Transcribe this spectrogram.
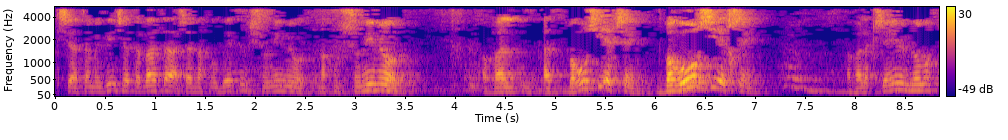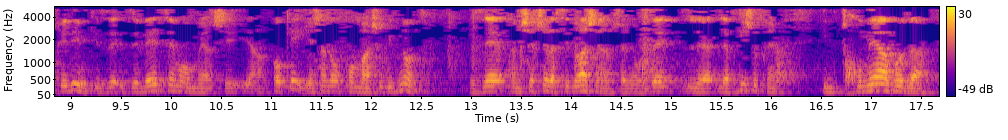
כשאתה מבין שאתה באת, שאנחנו בעצם שונים מאוד, אנחנו שונים מאוד, אבל, אז ברור שיהיה קשיים, ברור שיהיה קשיים, אבל הקשיים הם לא מפחידים, כי זה, זה בעצם אומר שאוקיי, יש לנו פה משהו לבנות, וזה המשך של הסדרה שלנו, שאני רוצה להפגיש אתכם עם תחומי העבודה.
